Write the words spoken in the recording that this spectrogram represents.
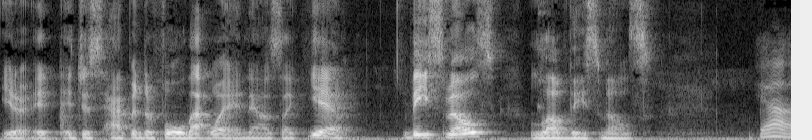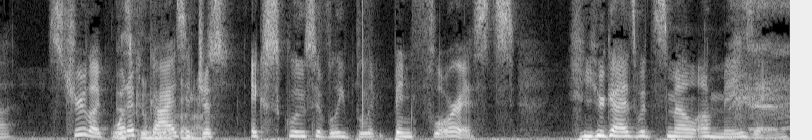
you know, it, it just happened to fall that way, and now it's like, yeah, these smells, love these smells. Yeah, it's true. Like, what This if guys had just exclusively bl- been florists? You guys would smell amazing.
